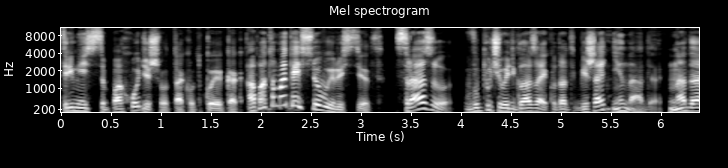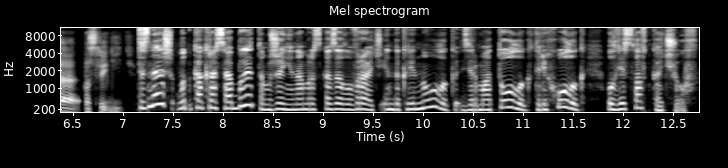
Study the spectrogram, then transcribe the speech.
Три месяца походишь вот так вот кое-как, а потом опять все вырастет. Сразу выпучивать глаза и куда-то бежать не надо. Надо последить. Ты знаешь, вот как раз об этом, Женя, нам рассказал врач-эндокринолог, дерматолог, трихолог Владислав Ткачев.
